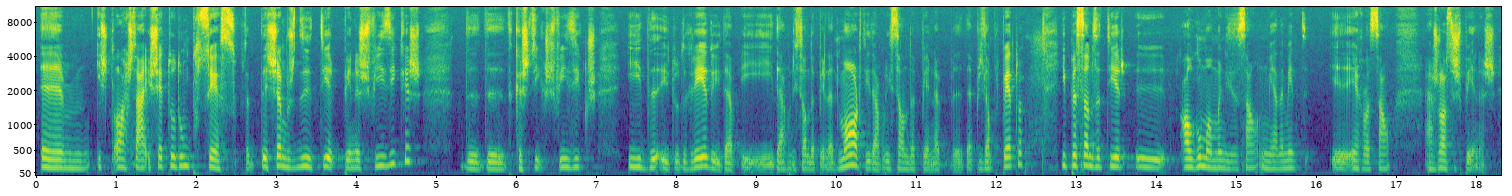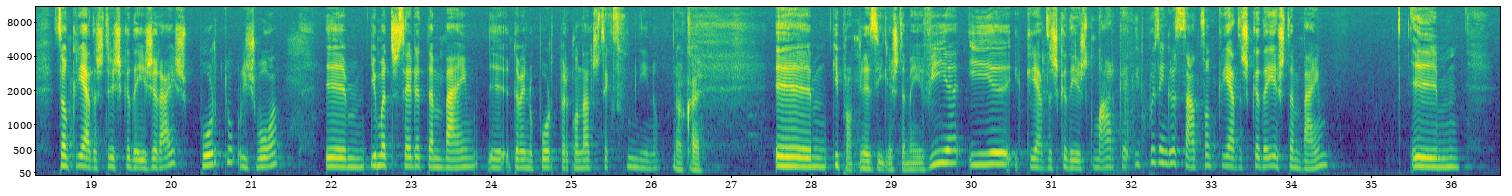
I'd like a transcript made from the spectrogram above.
Ehm, isto, lá está, isto é todo um processo. Portanto, deixamos de ter penas físicas, de, de, de castigos físicos e, de, e do degredo e da, e, da, abolição da pena de morte e da abolição da pena da prisão perpétua e passamos a ter eh, alguma humanização, nomeadamente eh, em relação às nossas penas. São criadas três cadeias gerais: Porto, Lisboa, e uma terceira também, uh, também no Porto, para condenados de sexo feminino. Ok. Um, e pronto, nas ilhas também havia, e, uh, criadas as cadeias de comarca, e depois é engraçado, são criadas cadeias também um,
